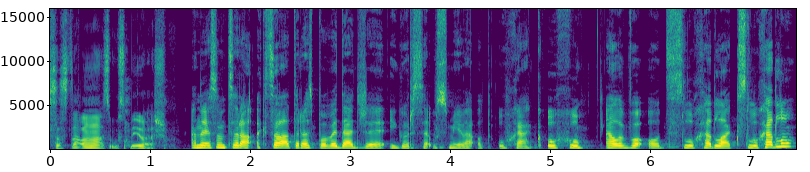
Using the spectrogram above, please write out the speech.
sa stále na nás usmievaš. Áno, ja som chcela, chcela teraz povedať, že Igor sa usmieva od ucha k uchu, alebo od sluchadla k sluchadlu.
